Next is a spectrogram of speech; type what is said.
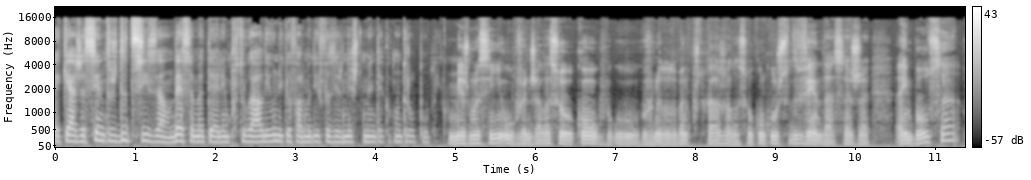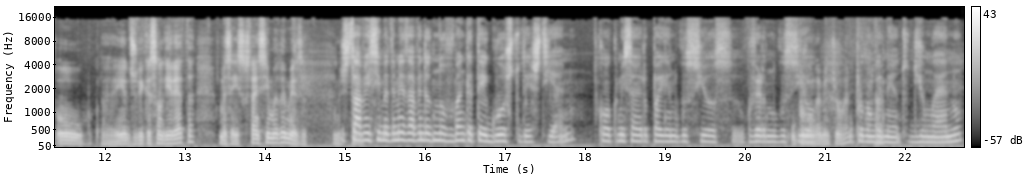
a que haja centros de decisão dessa matéria em Portugal e a única forma de o fazer neste momento é com o controle público. Mesmo assim, o Governo já lançou, com o Governador do Banco de Portugal, já lançou o concurso de venda, seja em bolsa ou eh, em adjudicação direta, mas é isso que está em cima da mesa. Estava em cima da mesa a venda do novo banco até agosto deste ano. Com a Comissão Europeia negociou-se, o Governo negociou o prolongamento, de um, ano. Prolongamento de um ano.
